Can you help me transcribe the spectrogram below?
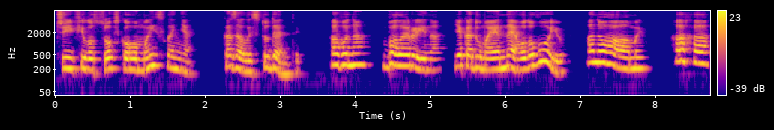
чи філософського мислення, казали студенти. А вона балерина, яка думає не головою, а ногами. Ха-ха.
